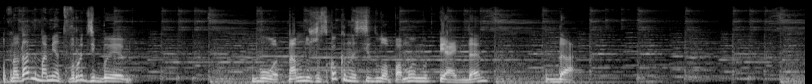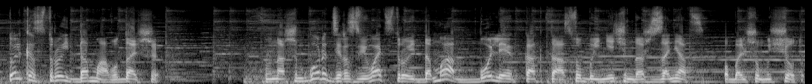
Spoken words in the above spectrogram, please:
Вот на данный момент вроде бы... Вот, нам нужно сколько на седло? По-моему, 5, да? Да. Только строить дома. Вот дальше в нашем городе развивать, строить дома более как-то особо и нечем даже заняться, по большому счету.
